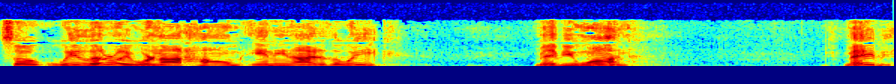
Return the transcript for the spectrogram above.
So we literally were not home any night of the week. Maybe one. Maybe.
